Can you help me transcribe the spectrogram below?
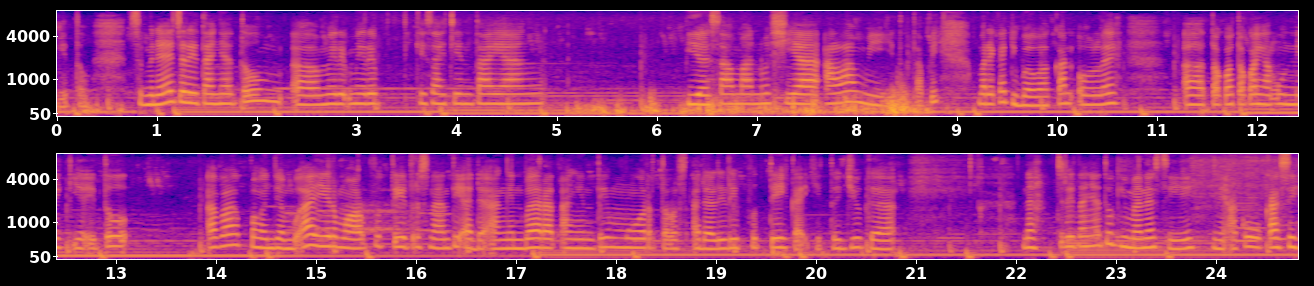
gitu. Sebenarnya ceritanya tuh uh, mirip-mirip kisah cinta yang biasa manusia alami gitu. Tapi mereka dibawakan oleh uh, tokoh-tokoh yang unik yaitu apa pohon jambu air mawar putih terus nanti ada angin barat angin timur terus ada lili putih kayak gitu juga. Nah ceritanya tuh gimana sih? Ini aku kasih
